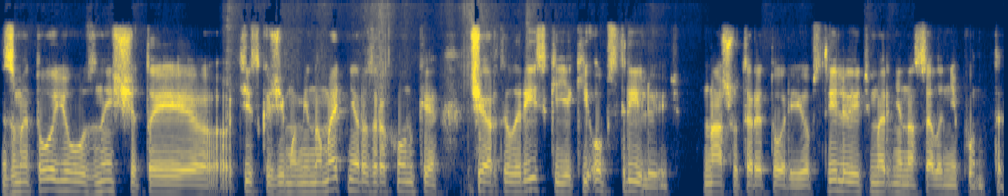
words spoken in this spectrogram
з метою знищити е, ті, скажімо, мінометні розрахунки чи артилерійські, які обстрілюють нашу територію, обстрілюють мирні населені пункти.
